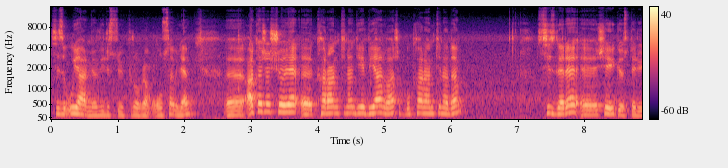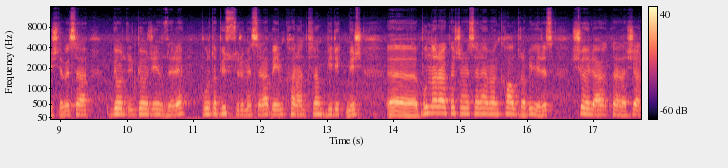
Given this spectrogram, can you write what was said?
sizi uyarmıyor virüslü bir program olsa bile. Eee, arkadaşlar şöyle e, karantina diye bir yer var. Bu karantinada sizlere e, şeyi gösteriyor işte mesela gör, göreceğiniz üzere burada bir sürü mesela benim karantinam birikmiş. Eee bunları arkadaşlar mesela hemen kaldırabiliriz. Şöyle arkadaşlar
